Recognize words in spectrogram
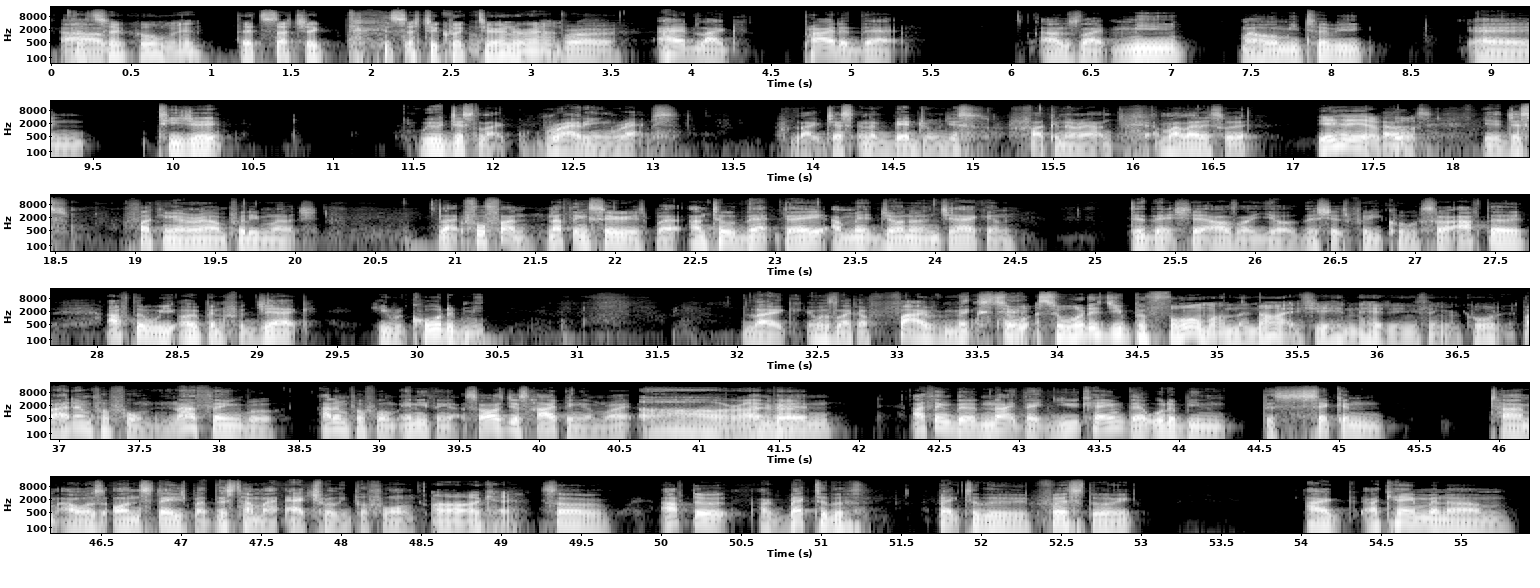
That's so cool, man. That's such a such a quick turnaround. bro. I had like prior to that, I was like me, my homie Tibby, and TJ. We were just like writing raps, like just in a bedroom, just fucking around. Am I allowed to swear? Yeah, yeah, of Uh, course. yeah, just fucking around pretty much. Like for fun, nothing serious. But until that day, I met Jono and Jack and did that shit. I was like, yo, this shit's pretty cool. So after after we opened for Jack, he recorded me. Like it was like a five mixtape. So, so what did you perform on the night if you hadn't had anything recorded? but I didn't perform nothing, bro. I didn't perform anything. So I was just hyping him, right? Oh, right, and right. then I think the night that you came, that would have been the second time I was on stage, but this time I actually performed. oh, okay. So after uh, back to the back to the first story, I I came and um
